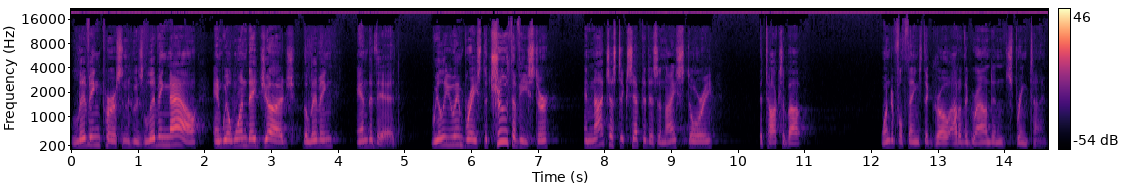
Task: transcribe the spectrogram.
living person who's living now and will one day judge the living and the dead? Will you embrace the truth of Easter and not just accept it as a nice story that talks about wonderful things that grow out of the ground in springtime?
